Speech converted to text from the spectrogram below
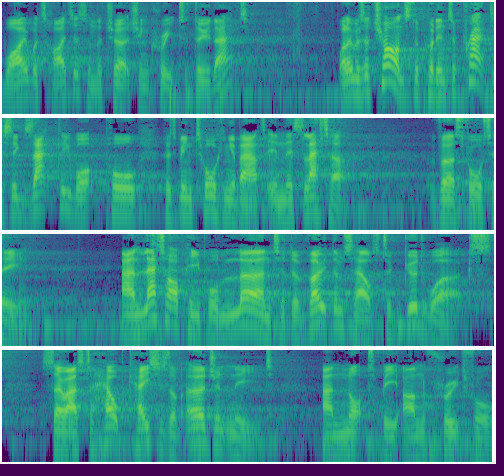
Why were Titus and the church in Crete to do that? Well, it was a chance to put into practice exactly what Paul has been talking about in this letter. Verse 14. And let our people learn to devote themselves to good works so as to help cases of urgent need and not be unfruitful.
